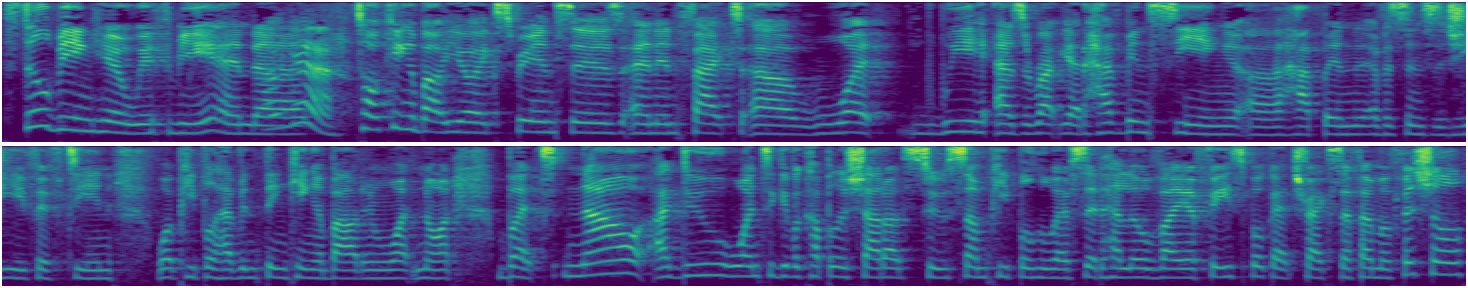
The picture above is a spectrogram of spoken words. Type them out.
still being here with me and uh, Oh, yeah. talking about your experiences and, in fact, uh, what we as a Rakyat have been seeing uh, happen ever since the GE15, what people have been thinking about and whatnot. But now I do want to give a couple of shout outs to some people who have said hello via Facebook at Traxx FM official.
